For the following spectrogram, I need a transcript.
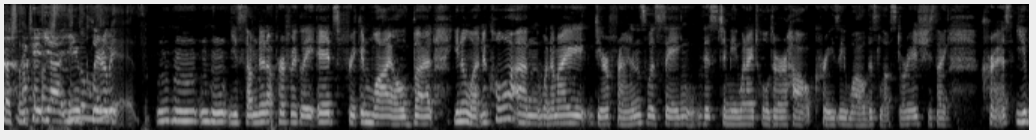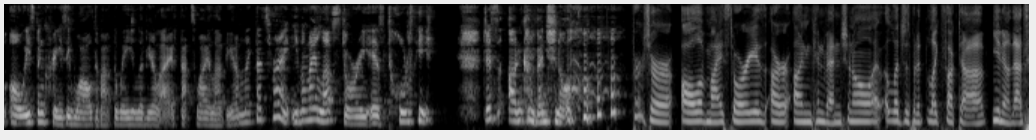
especially okay, to yeah, you clearly mm-hmm, mm-hmm, you summed it up perfectly. It's freaking wild, but you know what, Nicole? Um, one of my dear friends was saying this to me when I told her how crazy wild this love story is. She's like, "Chris, you've always been crazy wild about the way you live your life. That's why I love you." I'm like, "That's right. Even my love story is totally." Just unconventional. For sure. All of my stories are unconventional. Let's just put it like fucked up. You know, that's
